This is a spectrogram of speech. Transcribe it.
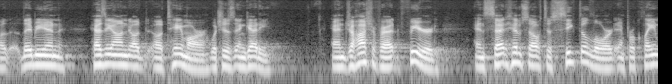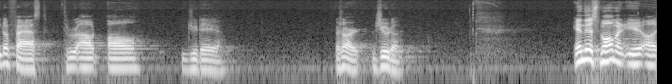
uh, they be in Hezion uh, uh, Tamar, which is En Gedi. And Jehoshaphat feared and set himself to seek the Lord and proclaimed a fast throughout all Judea. Or, sorry, Judah. In this moment, uh,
